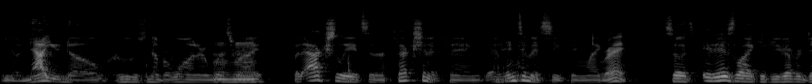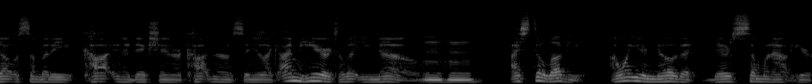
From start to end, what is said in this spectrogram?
You know, now you know who's number one or what's Mhm. right. But actually, it's an affectionate thing, an intimacy thing. Like, Right. So it's it is like if you've ever dealt with somebody caught in addiction or caught in their own sin. You're like, I'm here to let you know Mm-hmm. I still love you. I want you to know that there's someone out here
